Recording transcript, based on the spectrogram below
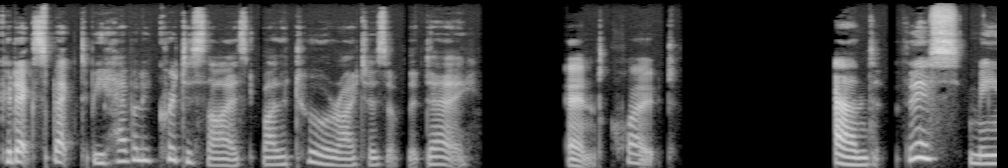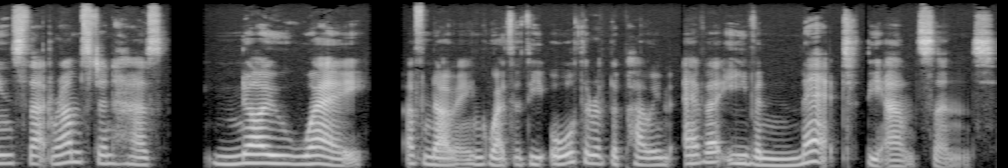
could expect to be heavily criticised by the tour writers of the day. And this means that Ramsden has no way of knowing whether the author of the poem ever even met the Ansons.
